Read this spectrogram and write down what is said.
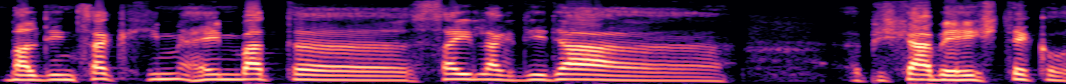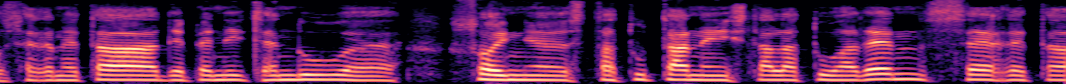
baldintzak hein bat uh, zailak dira uh, pixka behisteko, zerren eta dependitzen du e, zoin statutan instalatua den, zer eta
